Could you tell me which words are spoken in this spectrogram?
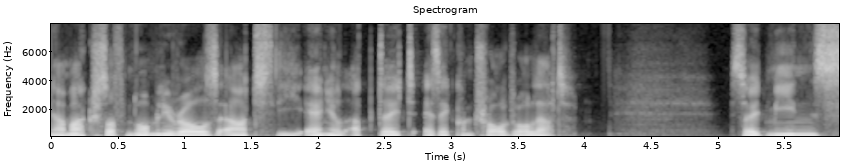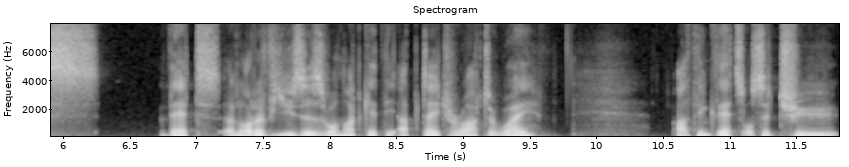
Now, Microsoft normally rolls out the annual update as a controlled rollout. So it means that a lot of users will not get the update right away. I think that's also true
